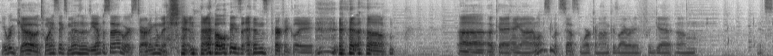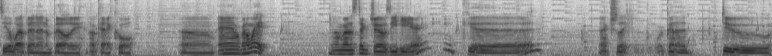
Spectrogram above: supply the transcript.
Here we go. 26 minutes into the episode, we're starting a mission. that always ends perfectly. um, uh, okay, hang on. I want to see what Seth's working on because I already forget. Um, it's steal weapon and ability. Okay, cool. Um, and we're gonna wait. I'm gonna stick Josie here. Good. Actually, we're gonna do...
